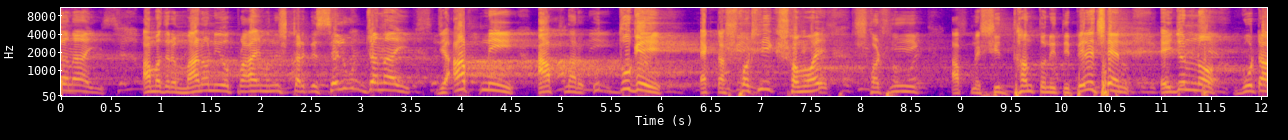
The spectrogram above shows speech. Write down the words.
জানাই, আমাদের মাননীয় প্রাইম মিনিস্টারকে সেলুট জানাই যে আপনি আপনার উদ্যোগে একটা সঠিক সময়, সঠিক আপনি সিদ্ধান্ত নিতে পেরেছেন। এই জন্য গোটা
